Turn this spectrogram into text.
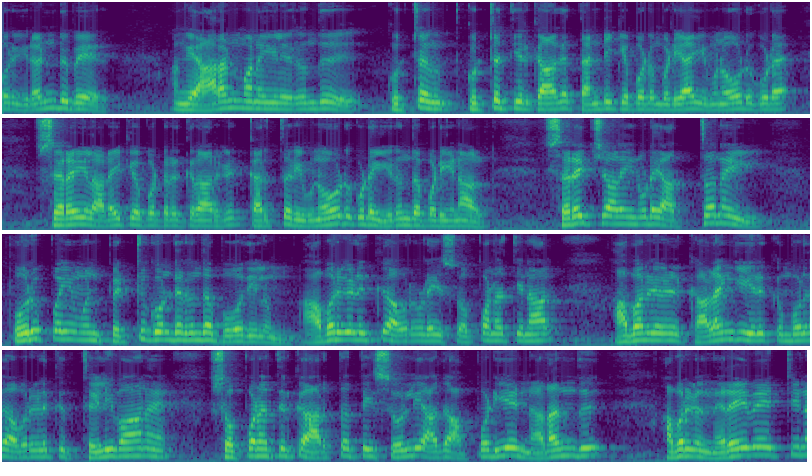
ஒரு இரண்டு பேர் அங்கே அரண்மனையிலிருந்து குற்ற குற்றத்திற்காக தண்டிக்கப்படும்படியாக இவனோடு கூட சிறையில் அடைக்கப்பட்டிருக்கிறார்கள். கர்த்தர் இவனோடு கூட இருந்தபடியினால் சிறைச்சாலையினுடைய அத்தனை பொறுப்பையும் இவன் பெற்றுக்கொண்டிருந்த போதிலும் அவர்களுக்கு அவர்களுடைய சொப்பனத்தினால் அவர்கள் கலங்கி இருக்கும் பொழுது அவர்களுக்கு தெளிவான சொப்பனத்திற்கு அர்த்தத்தை சொல்லி அது அப்படியே நடந்து அவர்கள் நிறைவேற்றின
